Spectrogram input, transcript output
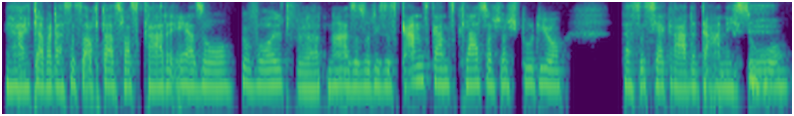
Ja, ich glaube, das ist auch das, was gerade eher so gewollt wird. Ne? Also so dieses ganz, ganz klassische Studio, das ist ja gerade gar nicht so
